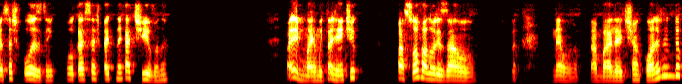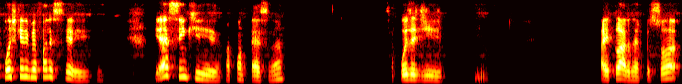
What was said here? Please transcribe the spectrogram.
essas coisas, tem que colocar esse aspecto negativo, né? Mas, mas muita gente passou a valorizar o, né, o trabalho de Sean Connery depois que ele veio falecer. E, e é assim que acontece, né? Essa coisa de. Aí, claro, né? A pessoa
